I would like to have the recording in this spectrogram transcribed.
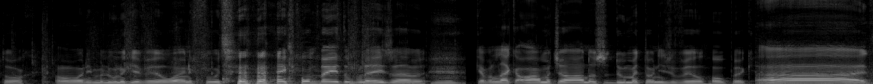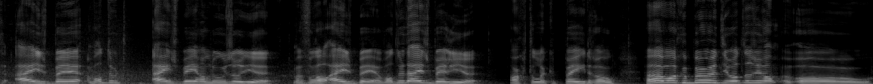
Toch? Oh, die meloenen geven heel weinig food. ik kon beter vlees hebben. Ik heb een lekker armetje aan, dus het doet mij toch niet zoveel, hoop ik. Uit. IJsbeer. Wat doet ijsbeer en loser hier. Maar vooral ijsbeer. Wat doet ijsbeer hier? Achterlijke Pedro. Huh, wat gebeurt hier? Wat is hier al... Oh.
